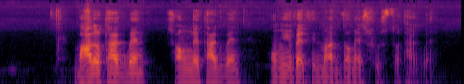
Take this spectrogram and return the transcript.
ভালো থাকবেন, সঙ্গে থাকবেন হোমিওপ্যাথির মাধ্যমে সুস্থ থাকবেন।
